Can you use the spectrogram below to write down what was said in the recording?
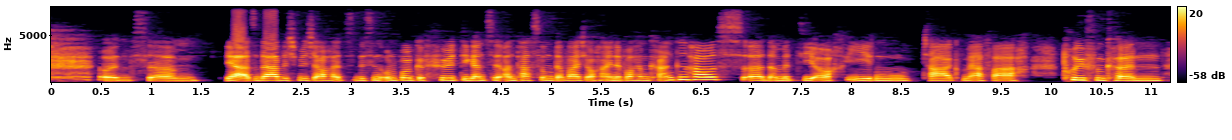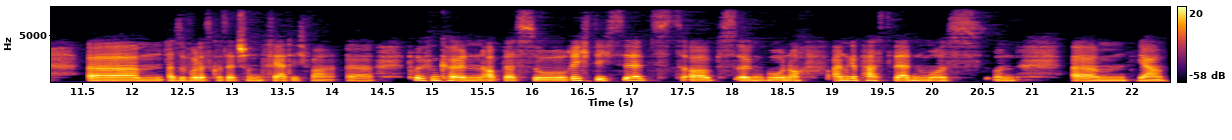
und ähm, ja, also da habe ich mich auch als ein bisschen unwohl gefühlt, die ganze Anpassung. Da war ich auch eine Woche im Krankenhaus, äh, damit die auch jeden Tag mehrfach prüfen können, ähm, also wo das Korsett schon fertig war, äh, prüfen können, ob das so richtig sitzt, ob es irgendwo noch angepasst werden muss. Und ähm, ja,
